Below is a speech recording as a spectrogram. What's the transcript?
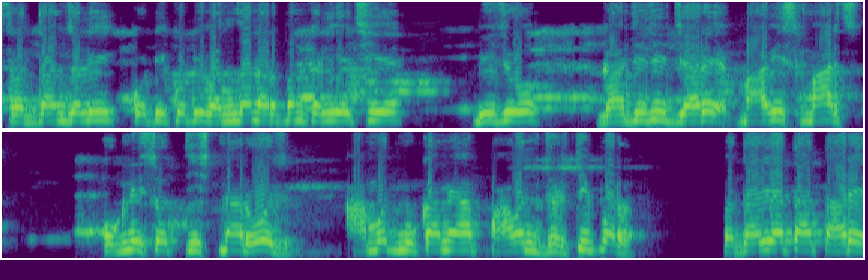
શ્રદ્ધાંજલિ, કોટી કોટી વંદન અર્પણ કરીએ છીએ. બીજું, ગાંધીજી જ્યારે બાવીસ માર્ચ ઓગણીસો ત્રીસના રોજ આમોદ મુકામે આ પાવન ધરતી પર પધાર્યા હતા, ત્યારે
